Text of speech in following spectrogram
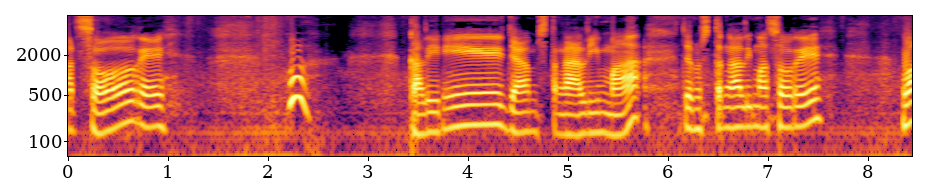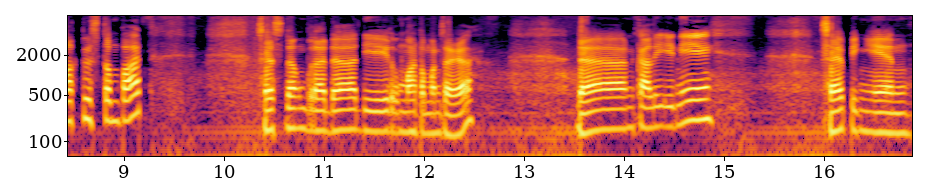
Selamat sore. Huh. Kali ini jam setengah lima, jam setengah lima sore, waktu setempat. Saya sedang berada di rumah teman saya, dan kali ini saya pingin,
